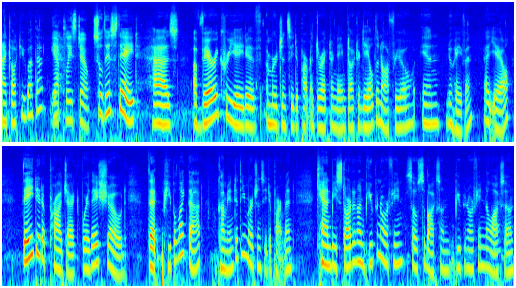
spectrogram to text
I talk to you about that? yeah, please do. So this state has a very creative emergency department director named Dr. Gail D'Onofrio in New Haven at Yale. They did a project where they showed that people like that who come into the emergency department can be started on buprenorphine, so Suboxone, buprenorphine, naloxone,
